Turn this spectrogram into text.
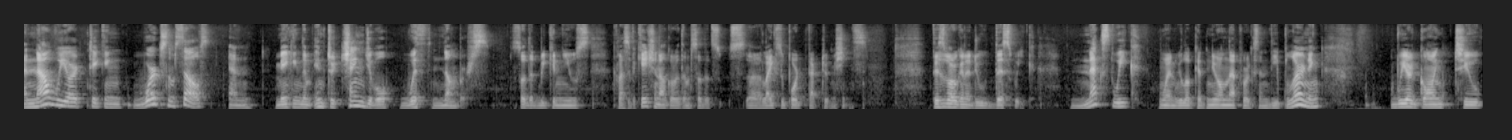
And now we are taking words themselves and making them interchangeable with numbers so that we can use classification algorithms so that's uh, like support vector machines. This is what we're going to do this week. Next week, when we look at neural networks and deep learning, we are going to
